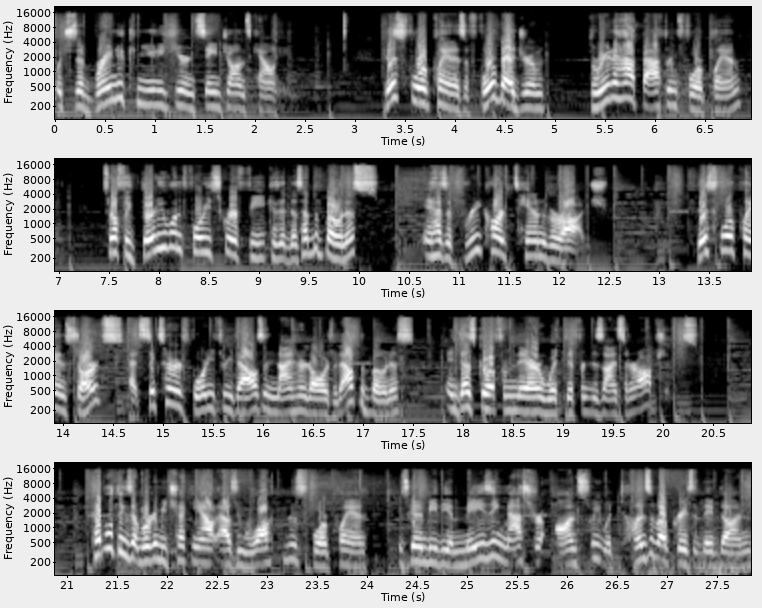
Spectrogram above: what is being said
which is a brand new community here in St. Johns County. This floor plan is a four bedroom, three and a half bathroom floor plan. It's roughly 3140 square feet because it does have the bonus. It has a three car tandem garage. This floor plan starts at $643,900 without the bonus and does go up from there with different design center options. A couple of things that we're gonna be checking out as we walk through this floor plan is gonna be the amazing master ensuite with tons of upgrades that they've done,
